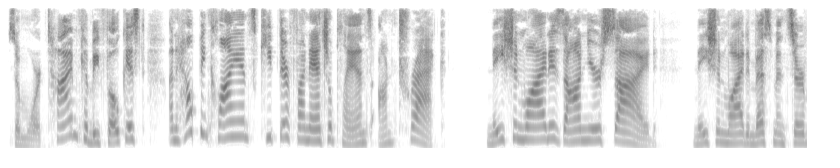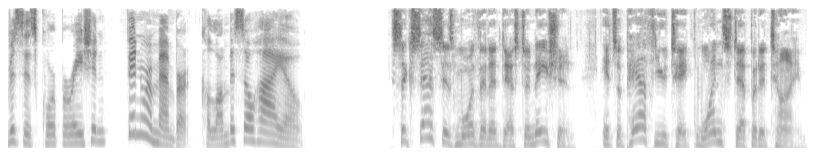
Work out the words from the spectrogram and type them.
so more time can be focused on helping clients keep their financial plans on track. Nationwide is on your side. Nationwide Investment Services Corporation, FINRA member, Columbus, Ohio. Success is more than a destination. It's a path you take one step at a time.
